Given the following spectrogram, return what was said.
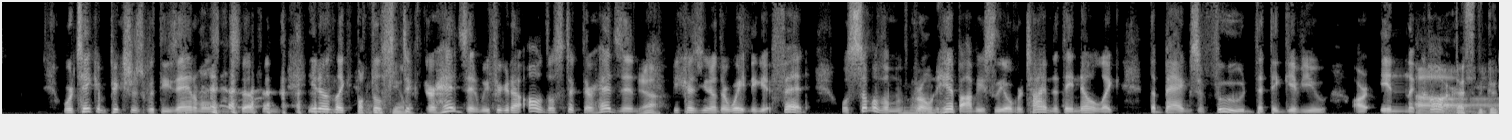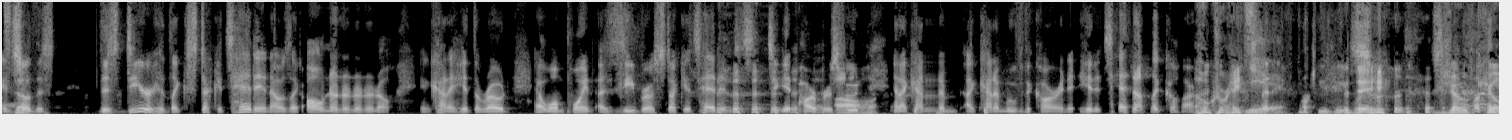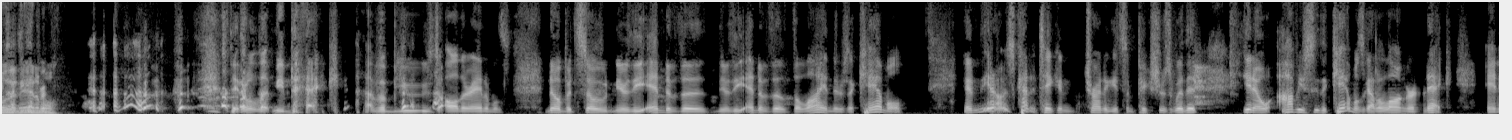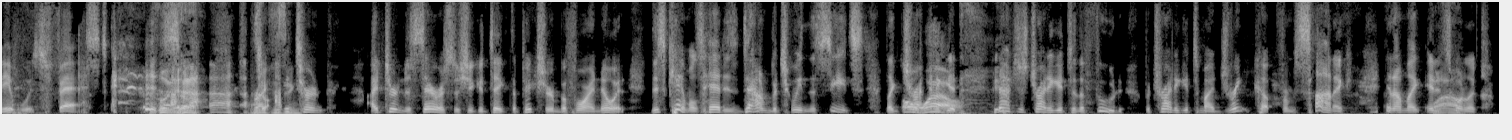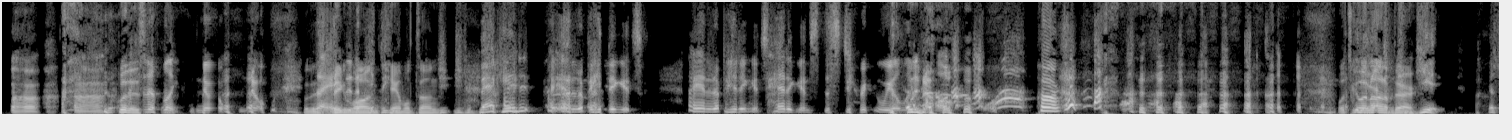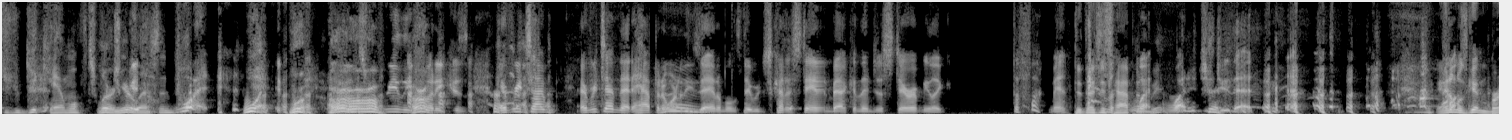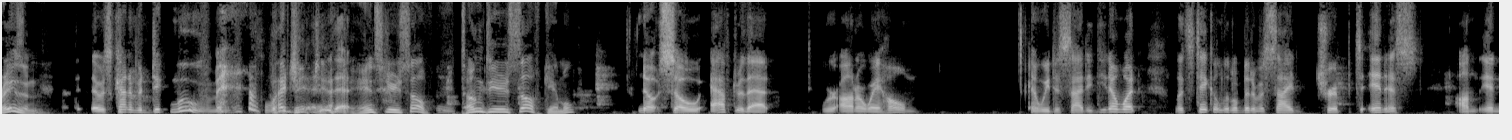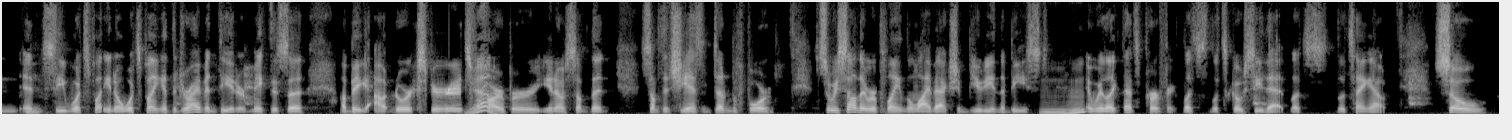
We're taking pictures with these animals and stuff, and you know, like they'll stick their heads in. We figured out, oh, they'll stick their heads in Yeah. because you know they're waiting to get fed. Well, some of them have mm-hmm. grown hip, obviously, over time that they know like the bags of food that they give you are in the ah, car. That's the good and stuff. so this this deer had like stuck its head in. I was like, oh no no no no no, and kind of hit the road. At one point, a zebra stuck its head in to get Harper's oh. food, Oh. and I kind of I kind of moved the car and it hit its head on the car. Oh, great. Yeah, fuck you, The people. day Joe killed an animal. they don't let me back. I've abused all their animals. No, but so near the end of the near the end of the, the line, there's a camel, and you know I was kind of taking trying to get some pictures with it. You know, obviously the camel's got a longer neck, and it was fast. Oh, yeah. So I turned. I turned to Sarah so she could take the picture. Before I know it, this camel's head is down between the seats, like Oh, trying wow. to get not just trying to get to the food, but trying to get to my drink cup from Sonic. And I'm like, and it's Wow. going like, uh, uh. With his And I'm like, no, no. with And I his big ended up long hitting- camel tongue. Did, did you backhand it? I ended up hitting its. I ended up hitting its head against the steering wheel. And it What's going Yeah, on up there? get. That's what you get, camel. Learn your lesson. what? What? It was really funny because every time, every time that happened to one of these animals, they would just kind of stand back and then just stare at me like, "The fuck, man? Did that just happen? Why, why did you do that?" Animal's getting brazen. that was kind of a dick move, man. Why'd you do that? Answer yourself. Tongue to yourself, camel. No, so after that, we're on our way home, and we decided, you know what? Let's take a little bit of a side trip to Innis on in and see what's playing. You know, what's playing at the drive-in theater. Make this a, a big outdoor experience Yeah. for Harper. You know, something something she hasn't done before. So we saw they were playing the live-action Beauty and the Beast, hmm and we're like, that's perfect. Let's let's go see that. Let's let's hang out. So.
